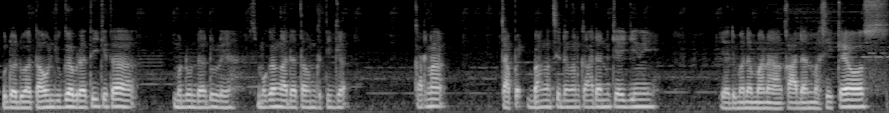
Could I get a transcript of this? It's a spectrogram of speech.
udah dua tahun juga berarti kita menunda dulu ya. Semoga nggak ada tahun ketiga. Karena capek banget sih dengan keadaan kayak gini. Ya di mana mana keadaan masih chaos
